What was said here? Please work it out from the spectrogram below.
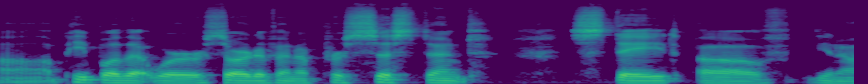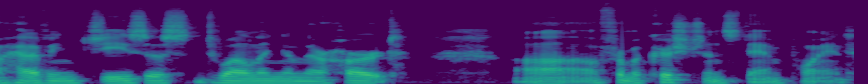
Uh, people that were sort of in a persistent state of, you know, having Jesus dwelling in their heart uh, from a Christian standpoint,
